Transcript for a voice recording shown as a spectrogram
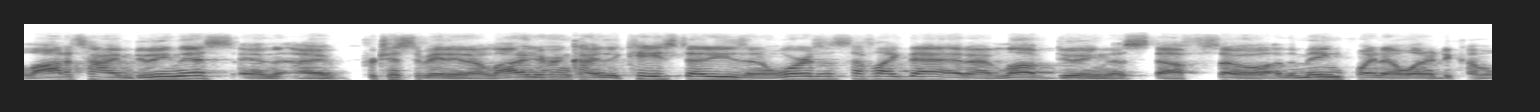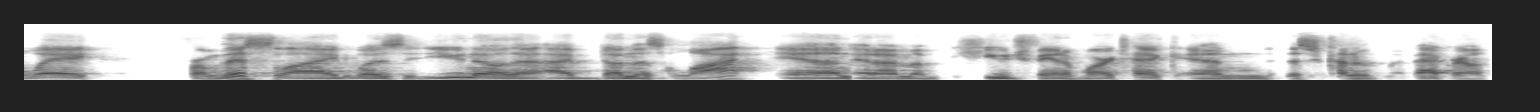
a lot of time doing this, and I've participated in a lot of different kinds of case studies and awards and stuff like that, and I love doing this stuff. So uh, the main point I wanted to come away from this slide was you know that I've done this a lot, and, and I'm a huge fan of Martech, and this is kind of my background.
